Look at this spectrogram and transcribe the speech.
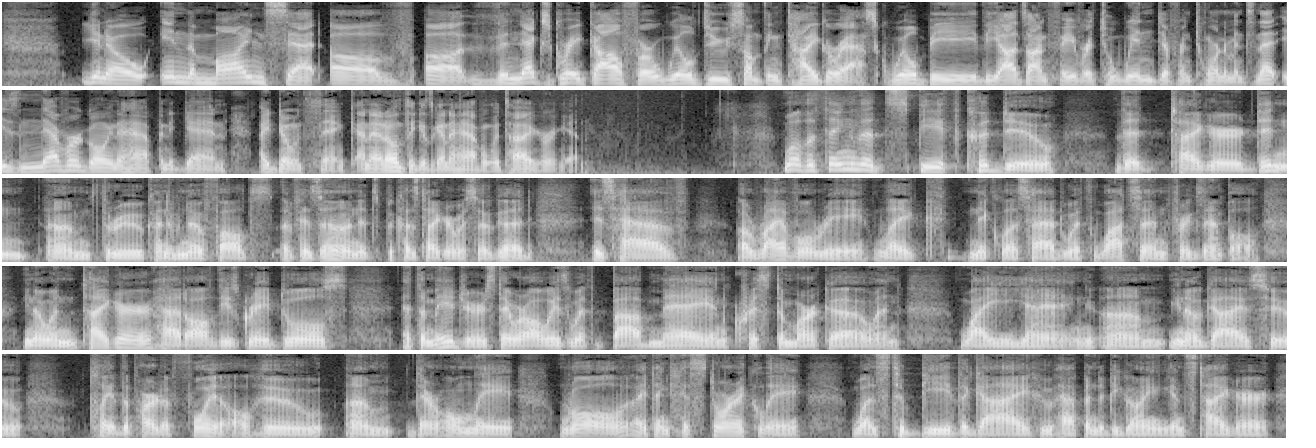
you know, in the mindset of uh, the next great golfer will do something Tiger esque, will be the odds on favorite to win different tournaments. And that is never going to happen again, I don't think. And I don't think it's going to happen with Tiger again. Well, the thing that Spieth could do that Tiger didn't um, through kind of no faults of his own, it's because Tiger was so good, is have a rivalry like Nicklaus had with Watson, for example. You know, when Tiger had all these great duels at the majors, they were always with Bob May and Chris DiMarco and Y.E. Yang, um, you know, guys who played the part of foil, who um, their only role, I think, historically, was to be the guy who happened to be going against Tiger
